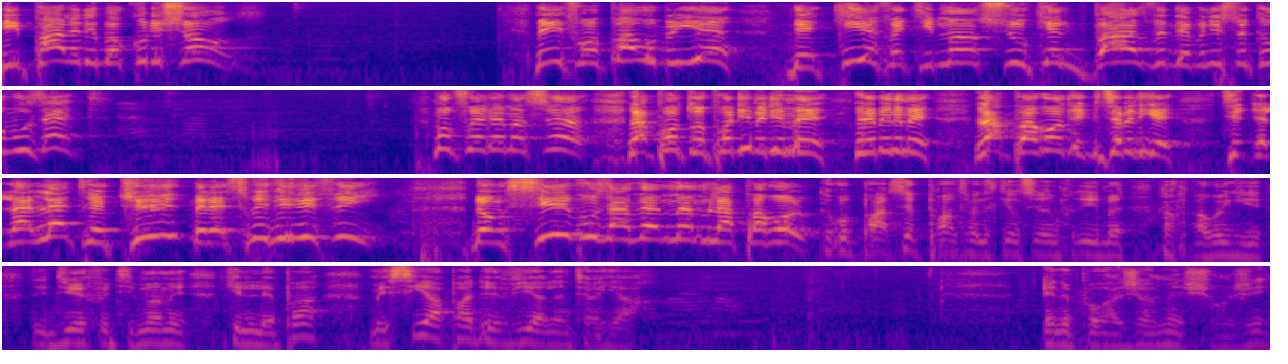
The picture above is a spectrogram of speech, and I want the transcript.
il parle de beaucoup de choses. Mais il ne faut pas oublier de qui, effectivement, sur quelle base vous êtes devenu ce que vous êtes. Mon frère et ma soeur, l'apôtre Paul dit, mais, mais, mais, la parole, la lettre est tue, mais l'esprit vivifie. Donc si vous avez même la parole, que vous passez par la parole de Dieu, effectivement, mais qu'il ne l'est pas, mais s'il n'y a pas de vie à l'intérieur, elle ne pourra jamais changer.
